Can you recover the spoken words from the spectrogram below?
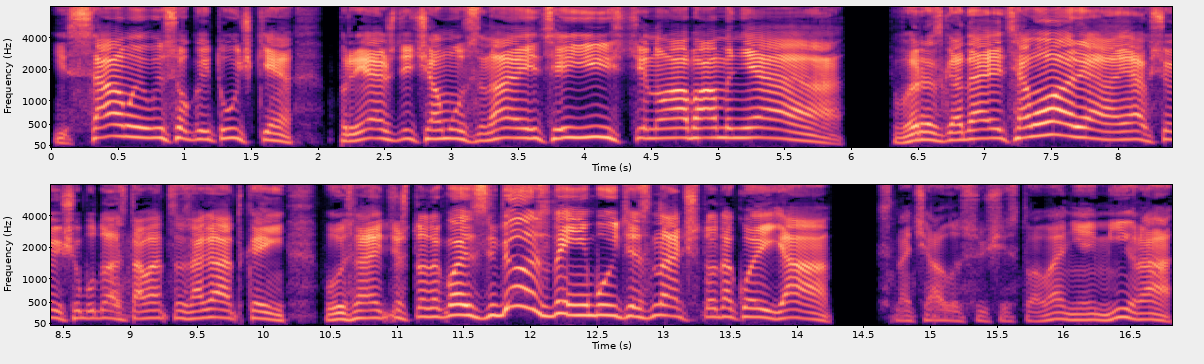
и самой высокой тучке, прежде чем узнаете истину обо мне. Вы разгадаете море, а я все еще буду оставаться загадкой. Вы узнаете, что такое звезды, и не будете знать, что такое я. С начала существования мира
